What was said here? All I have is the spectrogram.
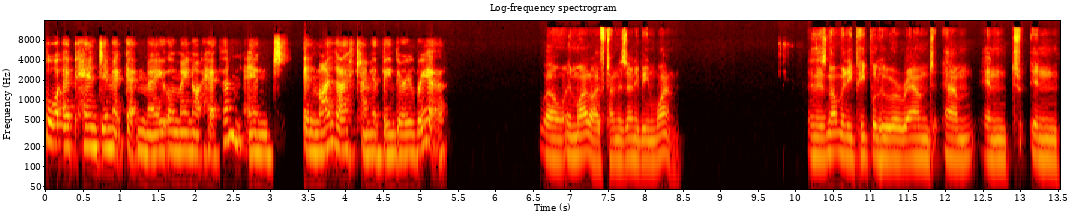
For a pandemic that may or may not happen, and in my lifetime have been very rare. Well, in my lifetime, there's only been one, and there's not many people who were around um, in in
